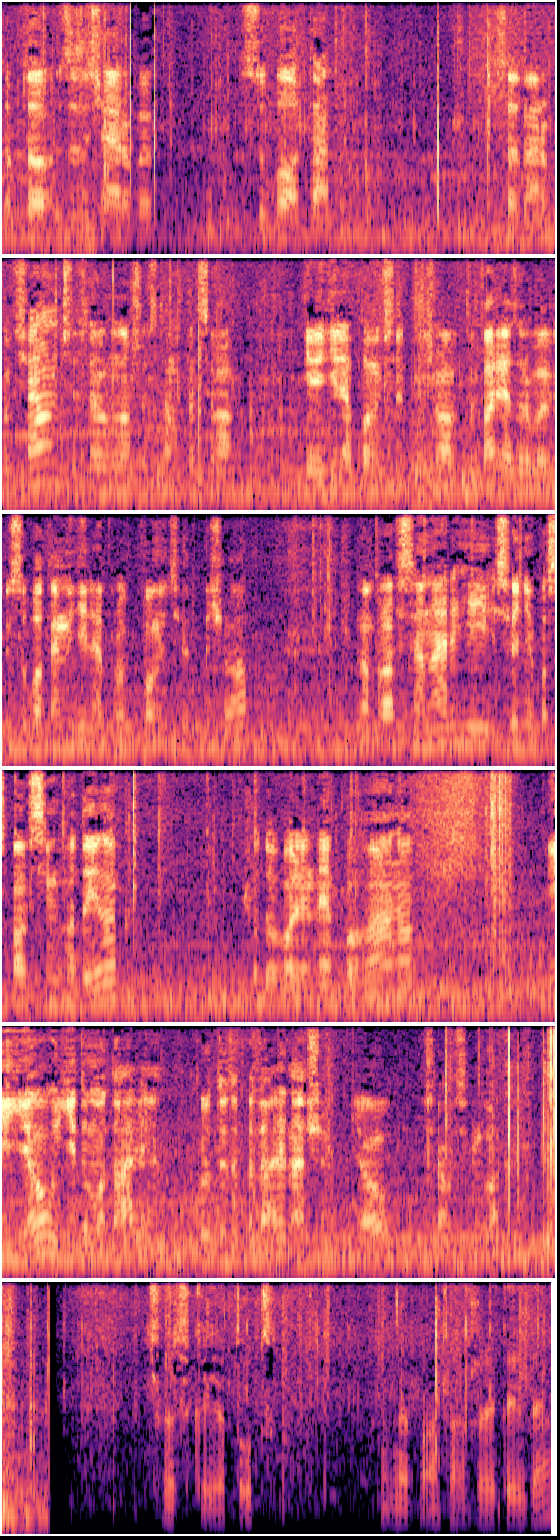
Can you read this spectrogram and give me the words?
Тобто зазвичай робив субота. Все одно робив челендж, все одно щось там працював. І неділя повністю відпочивав. Тепер я зробив і субота, і неділя, я повністю відпочивав. Набрався енергії. Сьогодні поспав 7 годинок, що доволі непогано. І йоу, їдемо далі. Крутити педалі наші. Йоу, все, всім благ. Чувачки, я тут. Не пам'ятаю вже який день.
